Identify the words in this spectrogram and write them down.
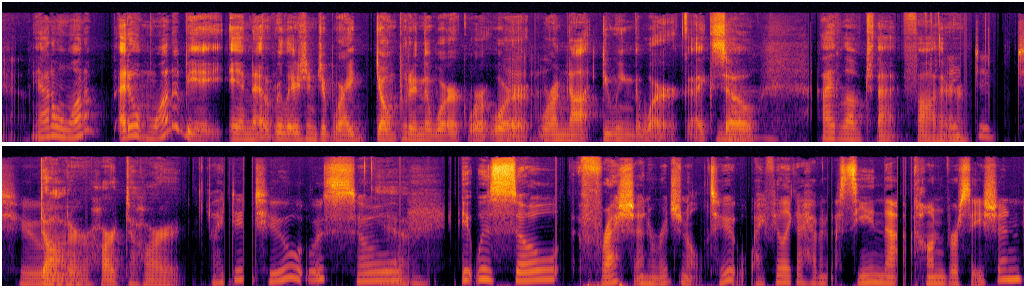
Yeah. I, mean, I don't want to I don't want to be in a relationship where I don't put in the work or or Yeah. where I'm not doing the work. Like so I loved that I father did too. daughter heart to heart. I did too. It was so Yeah. It was so fresh and original too. I feel like I haven't seen that conversation.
